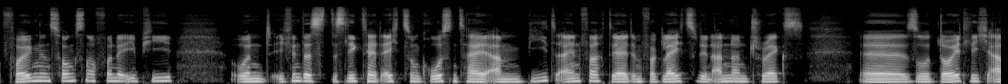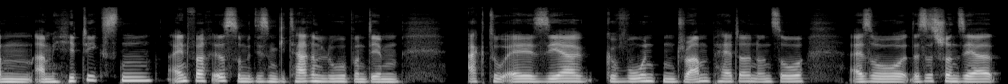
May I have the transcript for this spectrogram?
folgenden Songs noch von der EP und ich finde, das, das liegt halt echt zum großen Teil am Beat einfach, der halt im Vergleich zu den anderen Tracks äh, so deutlich am, am hittigsten einfach ist, so mit diesem Gitarrenloop und dem aktuell sehr gewohnten Drum-Pattern und so. Also das ist schon sehr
